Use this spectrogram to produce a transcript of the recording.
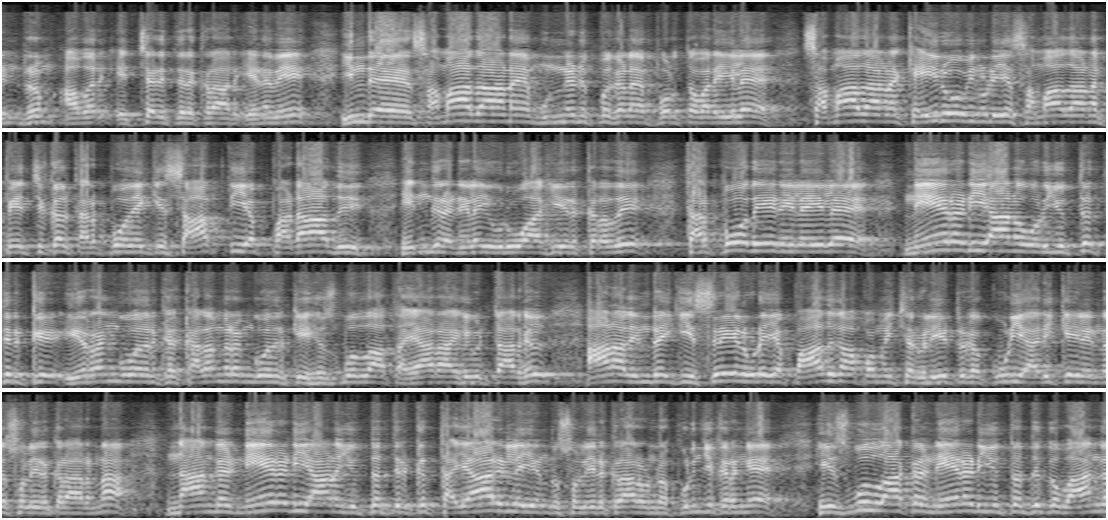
என்றும் அவர் எச்சரித்திருக்கிறார். எனவே இந்த சமாதான முன்னெடுப்புகளை பொறுத்தவரையில் சமாதான கைரோவினுடைய சமாதான பேச்சுக்கள் தற்போதைக்கு சாத்தியப்படாது என்கிற நிலை உருவாகி இருக்கிறது. தற்போதைய நிலையில் நேரடியான ஒரு யுத்தத்திற்கு இறங்குவதற்கு களமிறங்குவதற்கு ஹிஸ்புல்லா தயாராகிவிட்டார்கள். ஆனால் இன்றைக்கு இஸ்ரேலுடைய பாதுகாப்பு அமைச்சர் வெளியிட்டிருக்கக்கூடிய அறிக்கையில் என்ன சொல்லியிருக்கிறாருன்னா நாங்கள் நேரடியான யுத்தத்திற்கு தயாரில்லை என்று சொல்லியிருக்கிறார். ஒன்றை புரிஞ்சுக்கிறங்க. ஹிஸ்புல்லாக்கள் நேரடி யுத்தத்துக்கு வாங்க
